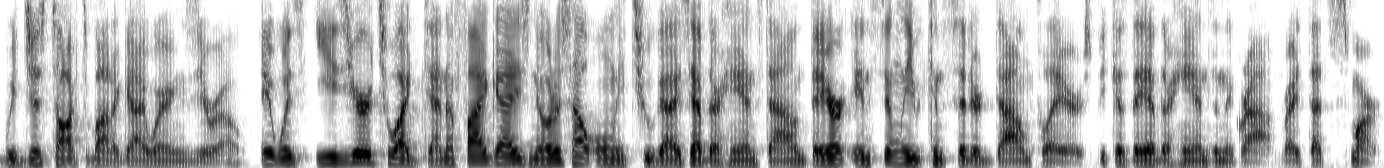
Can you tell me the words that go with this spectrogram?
we just talked about a guy wearing zero. It was easier to identify guys. Notice how only two guys have their hands down. They are instantly considered down players because they have their hands in the ground right? That's smart.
